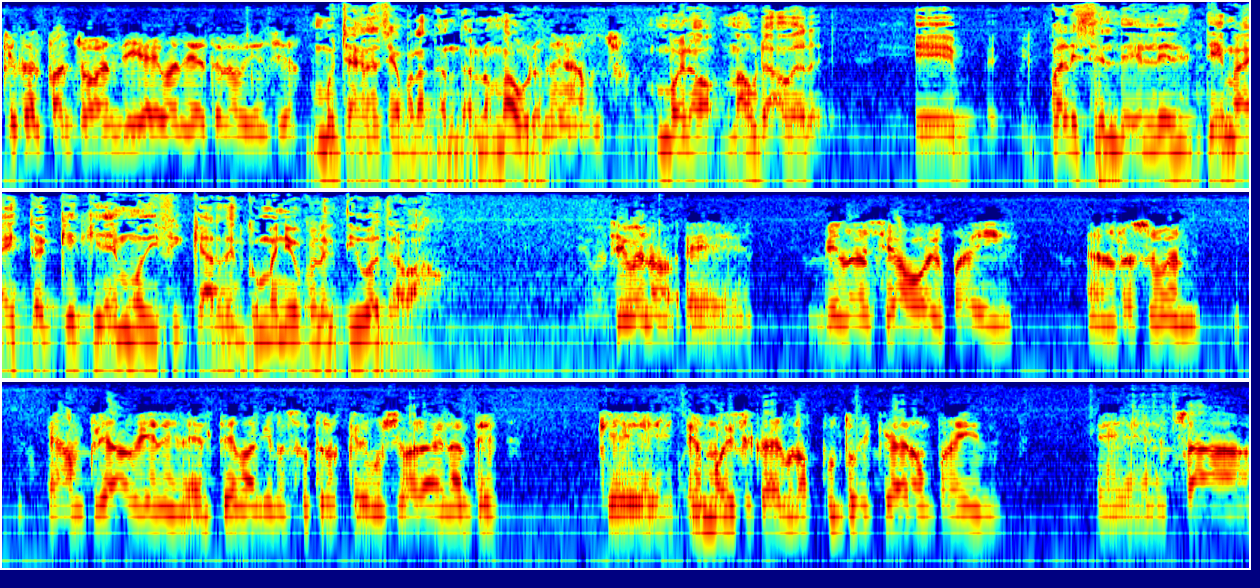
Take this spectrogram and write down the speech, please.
¿Qué tal Pancho? Buen día y buen día a toda la audiencia. Muchas gracias por atendernos, Mauro. mucho. Bueno, Mauro, a ver, eh, ¿cuál es el, el, tema esto? ¿Qué quieren modificar del convenio colectivo de trabajo? Sí, bueno, eh, bien lo decía y por ahí en el resumen es ampliado bien el, tema que nosotros queremos llevar adelante, que es modificar algunos puntos que quedaron por ahí eh, ya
